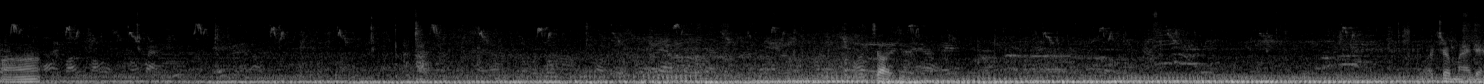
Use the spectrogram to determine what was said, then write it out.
đó. đó trời này. Đó, trời mai đẹp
